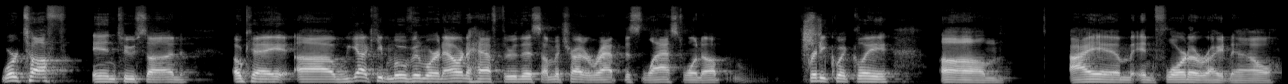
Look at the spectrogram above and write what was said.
were tough in Tucson. Okay, uh, we got to keep moving. We're an hour and a half through this. I'm to try to wrap this last one up pretty quickly. Um, I am in Florida right now,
